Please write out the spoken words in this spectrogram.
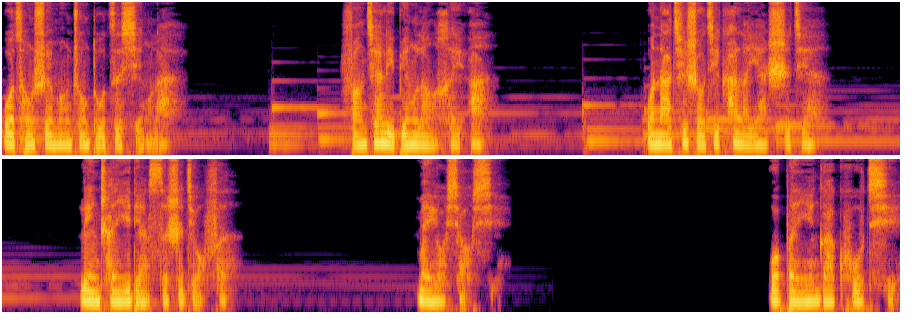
我从睡梦中独自醒来，房间里冰冷黑暗。我拿起手机看了眼时间，凌晨一点四十九分，没有消息。我本应该哭泣。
